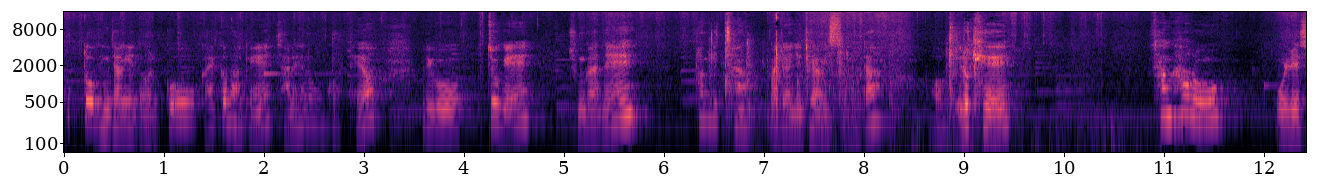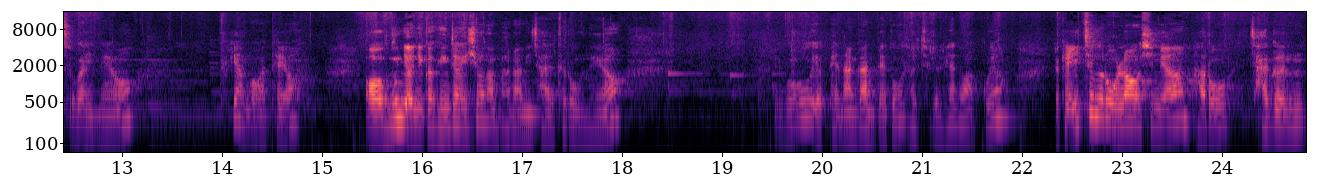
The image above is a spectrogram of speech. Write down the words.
폭도 굉장히 넓고 깔끔하게 잘 해놓은 것 같아요. 그리고 이쪽에 중간에 환기창 마련이 되어 있습니다. 어, 이렇게 상하로 올릴 수가 있네요. 특이한 것 같아요. 어, 문 여니까 굉장히 시원한 바람이 잘 들어오네요. 그리고 옆에 난간대도 설치를 해 놓았고요. 이렇게 2층으로 올라오시면 바로 작은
